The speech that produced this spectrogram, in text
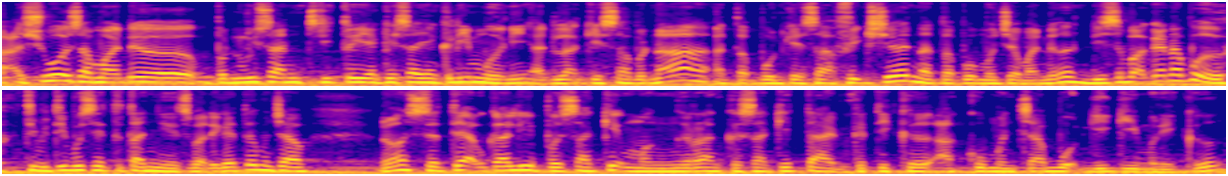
tak sure sama ada penulisan cerita yang kisah yang kelima ni adalah kisah benar ataupun kisah fiction ataupun macam mana. Disebabkan apa? Tiba-tiba saya tertanya sebab dia kata macam you know, setiap kali pesakit mengerang kesakitan ketika aku mencabut gigi mereka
